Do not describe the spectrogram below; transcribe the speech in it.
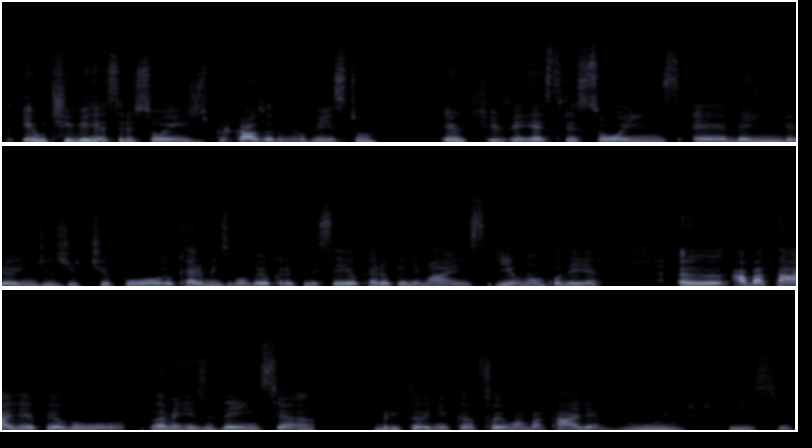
ah, eu tive restrições por causa do meu visto. Eu tive restrições é, bem grandes, de tipo, eu quero me desenvolver, eu quero crescer, eu quero aprender mais, e eu não poder. Uh, a batalha pelo, pela minha residência britânica foi uma batalha muito difícil,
